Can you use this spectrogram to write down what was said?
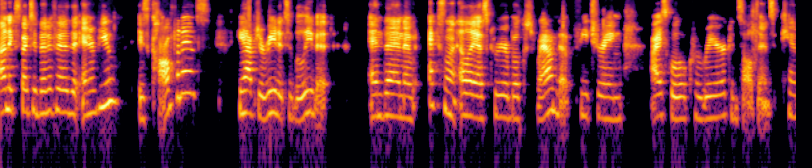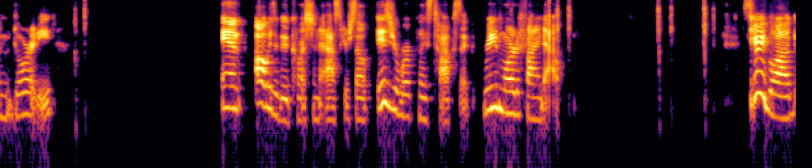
Unexpected benefit of the interview is confidence. You have to read it to believe it. And then an excellent LIS career books roundup featuring iSchool career consultant Kim Dority and always a good question to ask yourself is your workplace toxic? Read more to find out. CIRI blog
